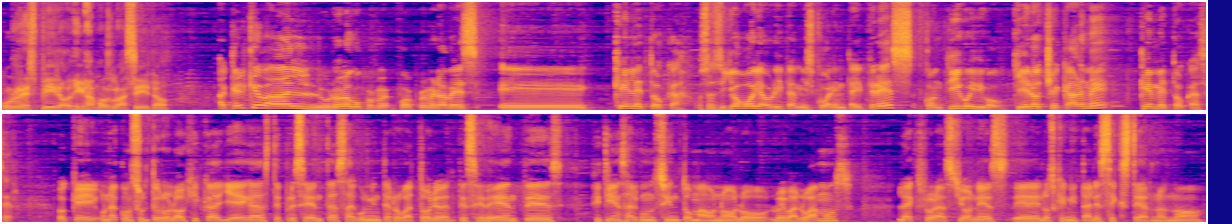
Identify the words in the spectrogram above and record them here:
un respiro, digámoslo así, ¿no? Aquel que va al urólogo por, primera vez, eh, ¿qué le toca? O sea, si yo voy ahorita a mis 43 contigo y digo, quiero checarme, ¿qué me toca hacer? Ok, una consulta urológica, llegas, te presentas, hago un interrogatorio de antecedentes, si tienes algún síntoma o no lo, lo evaluamos. La exploración es de los genitales externos, ¿no?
